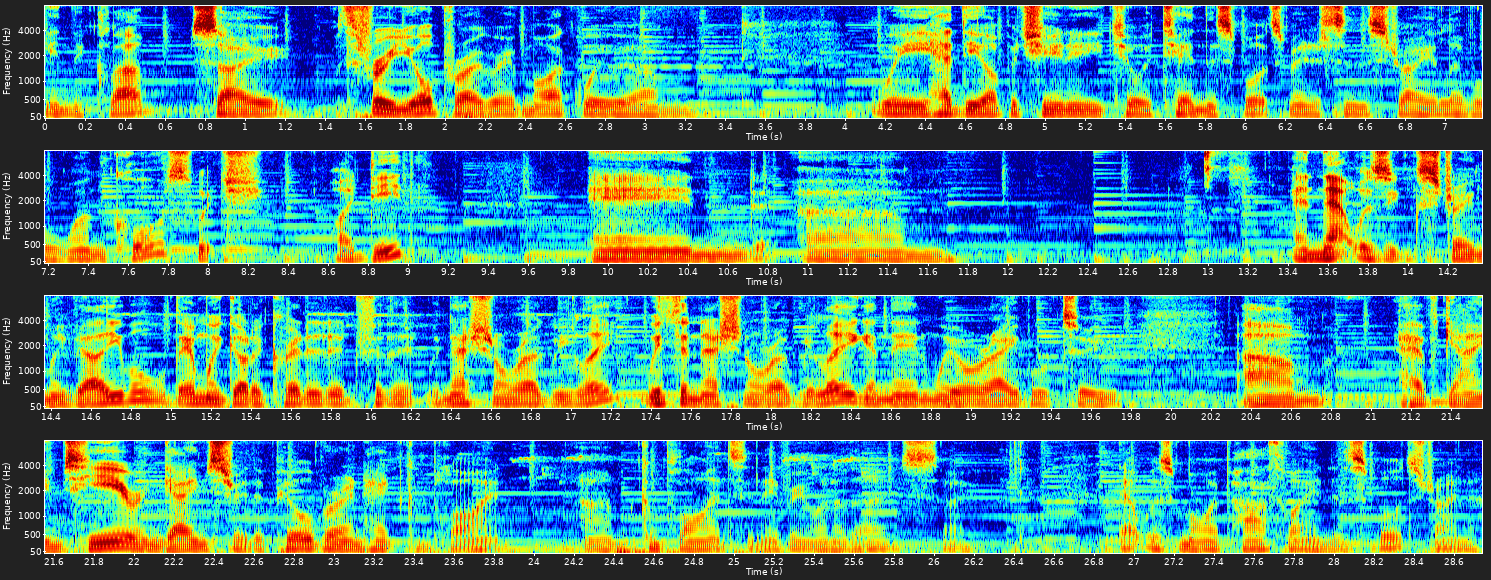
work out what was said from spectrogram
in the club. So through your program, Mike, we um, we had the opportunity to attend the Sports Medicine Australia Level One course, which I did, and um, and that was extremely valuable. Then we got accredited for the National Rugby League with the National Rugby League, and then we were able to um, have games here and games through the Pilbara, and had compliant um, compliance in every one of those. So that was my pathway into the sports trainer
